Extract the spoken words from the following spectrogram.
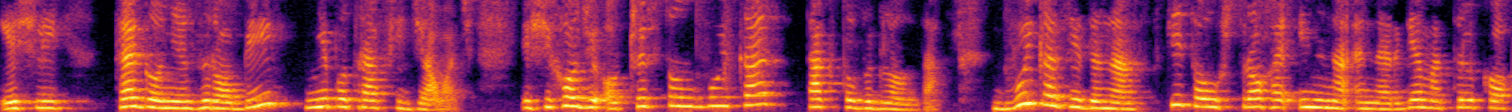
Jeśli tego nie zrobi, nie potrafi działać. Jeśli chodzi o czystą dwójkę, tak to wygląda. Dwójka z jedenastki to już trochę inna energia, ma tylko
